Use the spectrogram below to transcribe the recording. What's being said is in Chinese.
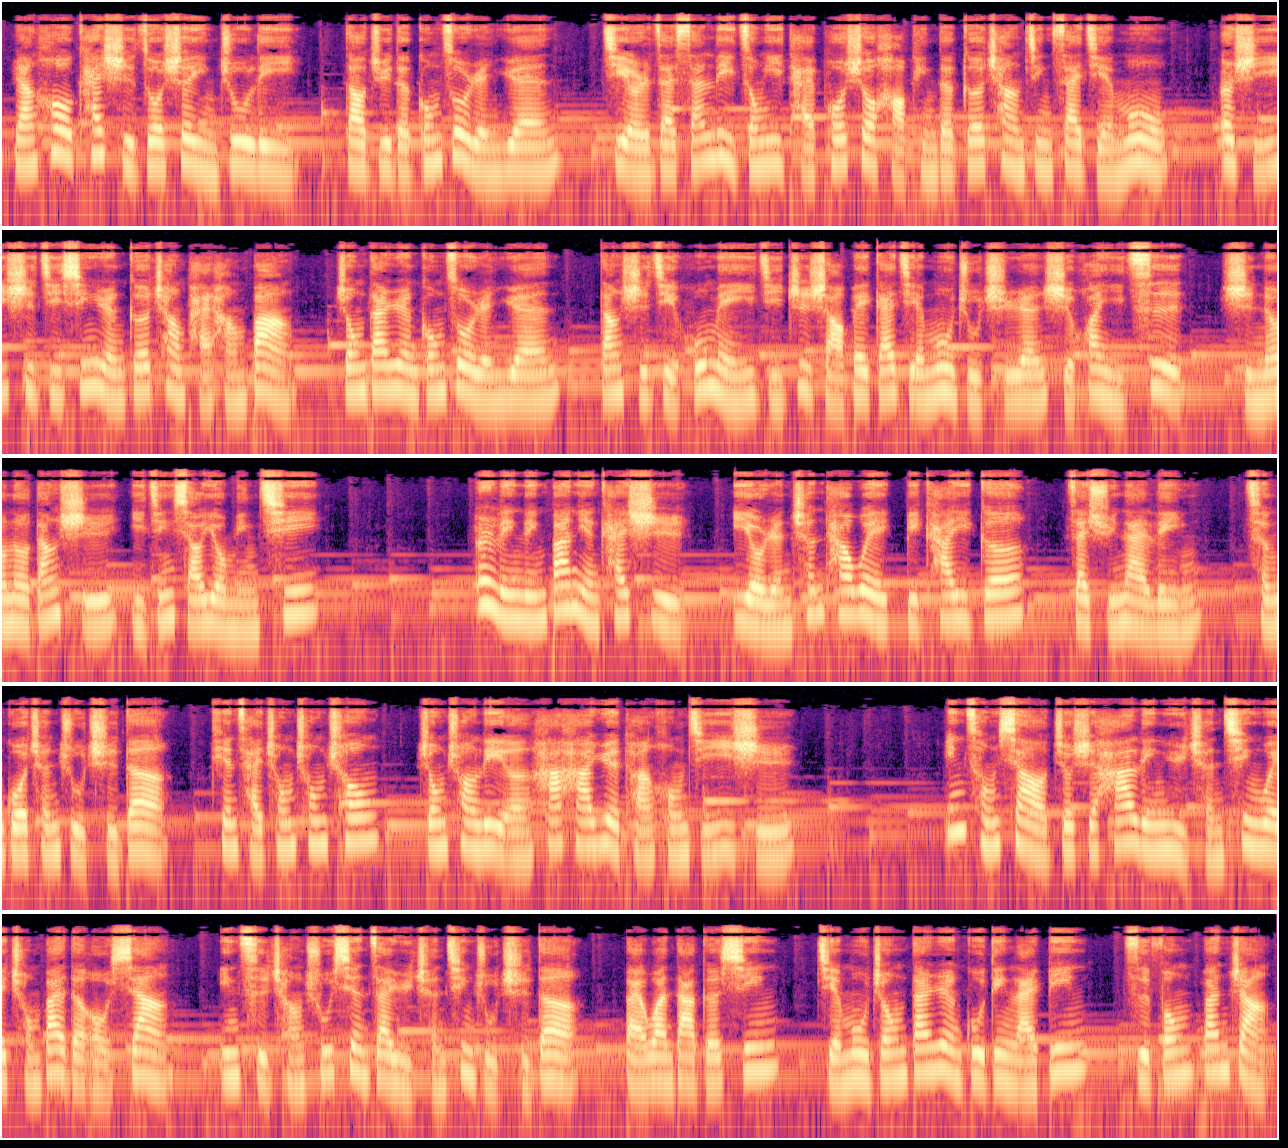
然后开始做摄影助理。道具的工作人员，继而在三立综艺台颇受好评的歌唱竞赛节目《二十一世纪新人歌唱排行榜》中担任工作人员。当时几乎每一集至少被该节目主持人使唤一次，使 NoNo 当时已经小有名气。二零零八年开始，亦有人称他为“比卡一哥”。在徐乃麟、陈国成主持的《天才冲冲冲》。中创立嗯哈哈乐团红极一时，因从小就是哈林与陈庆未崇拜的偶像，因此常出现在与陈庆主持的《百万大歌星》节目中担任固定来宾，自封班长。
